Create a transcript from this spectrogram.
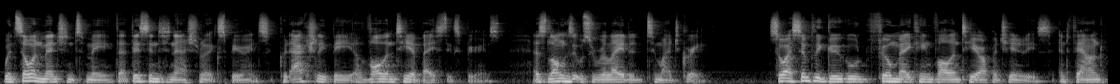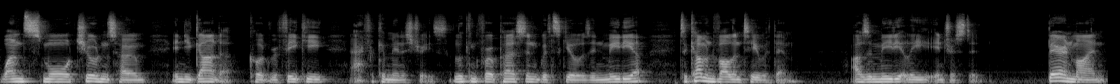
when someone mentioned to me that this international experience could actually be a volunteer based experience, as long as it was related to my degree. So I simply Googled filmmaking volunteer opportunities and found one small children's home in Uganda called Rafiki Africa Ministries, looking for a person with skills in media to come and volunteer with them. I was immediately interested. Bear in mind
